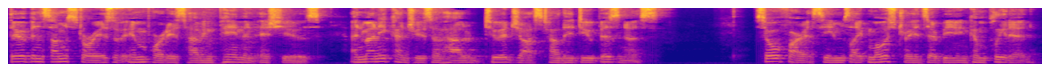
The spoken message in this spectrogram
There have been some stories of importers having payment issues, and many countries have had to adjust how they do business. So far, it seems like most trades are being completed,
